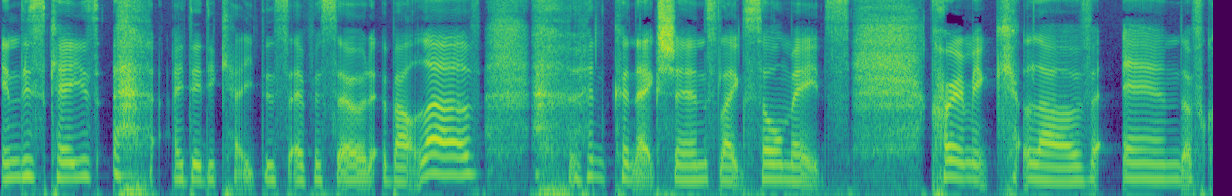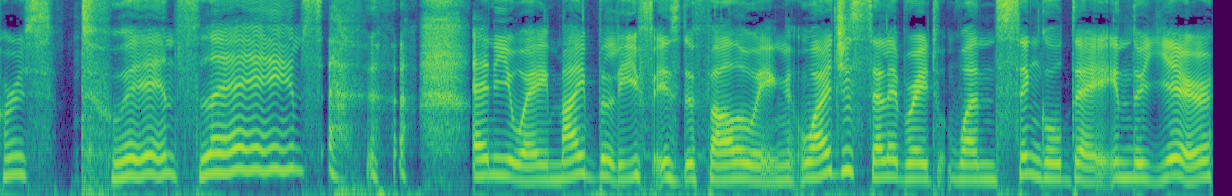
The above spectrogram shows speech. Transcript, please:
in this case, I dedicate this episode about love and connections like soulmates, karmic love, and of course, Twin flames. anyway, my belief is the following why just celebrate one single day in the year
